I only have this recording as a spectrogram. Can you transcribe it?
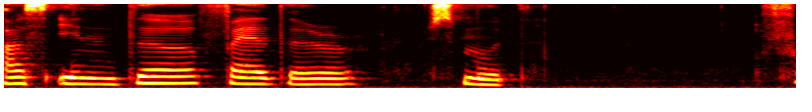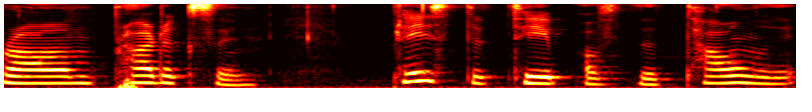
as in the feather smooth. From production, place the tip of the tongue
